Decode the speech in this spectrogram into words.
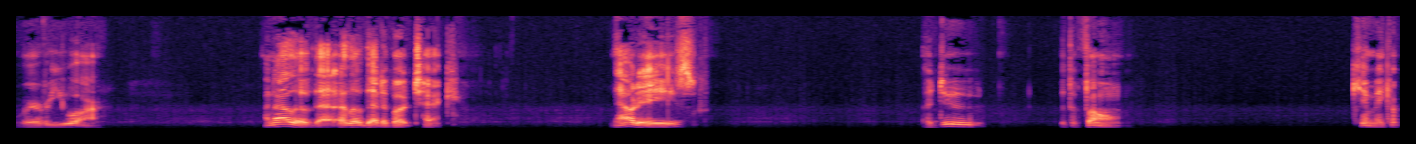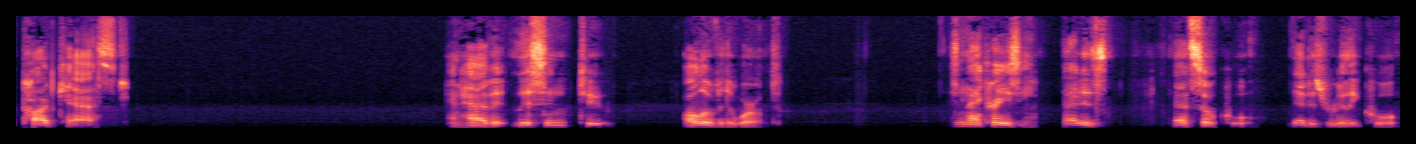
wherever you are. And I love that. I love that about tech. Nowadays, a dude with a phone can make a podcast and have it listened to all over the world. Isn't that crazy? That is that's so cool. That is really cool,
